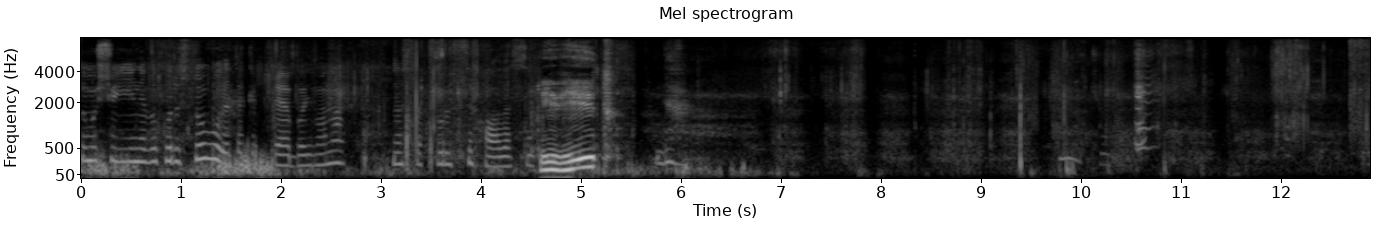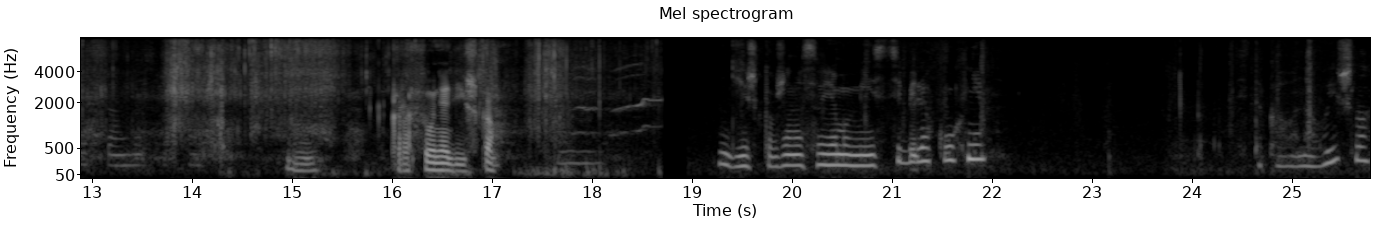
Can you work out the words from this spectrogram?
тому що її не використовували так, як треба, і вона у нас так порозсихалася. Привіт! Да. Красуня діжка. Діжка вже на своєму місці біля кухні. Ось така вона вийшла.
